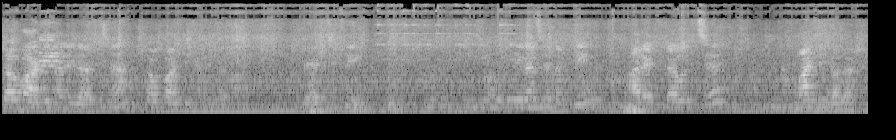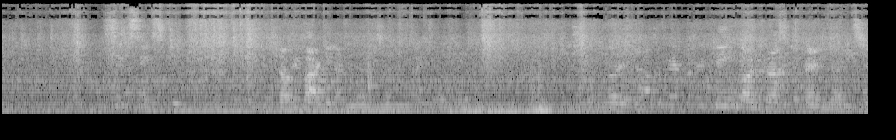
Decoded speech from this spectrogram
সব আর্টিকানে যাচ্ছে হ্যাঁ? সব আর্টিকানে যাচ্ছে। দ্যাটস একটা হচ্ছে মাল্টি কালার সিক্স সিক্সটি সবই সুন্দর এটা। পিঙ্ক কন্ট্রাস্টে প্যান্ট যাচ্ছে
